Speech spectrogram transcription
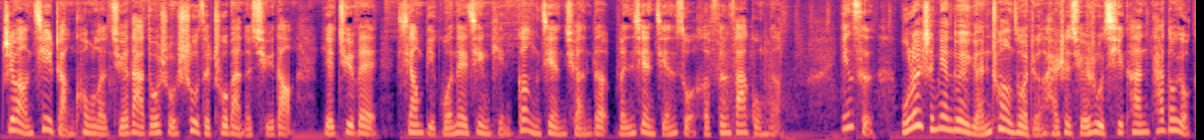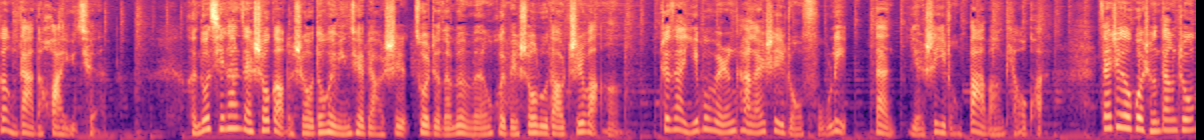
知网既掌控了绝大多数数字出版的渠道，也具备相比国内竞品更健全的文献检索和分发功能。因此，无论是面对原创作者还是学术期刊，它都有更大的话语权。很多期刊在收稿的时候都会明确表示，作者的论文会被收录到知网。这在一部分人看来是一种福利，但也是一种霸王条款。在这个过程当中，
